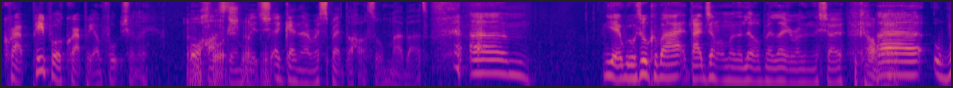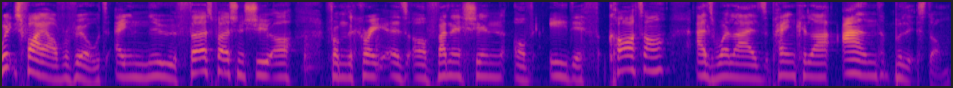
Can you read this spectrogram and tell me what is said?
crap. People are crappy, unfortunately, or hustling. Which again, I respect the hustle. My bad. Um, yeah, we'll talk about that gentleman a little bit later on in the show. Uh, Witchfire revealed a new first-person shooter from the creators of Vanishing of Edith Carter, as well as Painkiller and Bulletstorm.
